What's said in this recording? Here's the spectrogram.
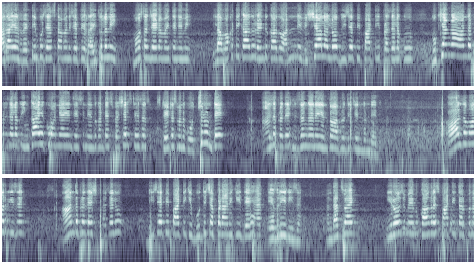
ఆదాయం రెట్టింపు చేస్తామని చెప్పి రైతులని మోసం చేయడం అయితేనేమి ఇలా ఒకటి కాదు రెండు కాదు అన్ని విషయాలలో బీజేపీ పార్టీ ప్రజలకు ముఖ్యంగా ఆంధ్ర ప్రజలకు ఇంకా ఎక్కువ అన్యాయం చేసింది. ఎందుకంటే స్పెషల్ స్టేటస్ స్టేటస్ మనకు వచ్చునుంటే ఆంధ్రప్రదేశ్ నిజంగానే ఎంతో అభివృద్ధి చెందుండేది. ఆల్ ద మోర్ రీజన్ ఆంధ్రప్రదేశ్ ప్రజలు బీజేపీ పార్టీకి బుద్ధి చెప్పడానికి దే హ్యావ్ ఎవ్రీ రీజన్ అండ్ దట్స్ వై ఈరోజు మేము కాంగ్రెస్ పార్టీ తరఫున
